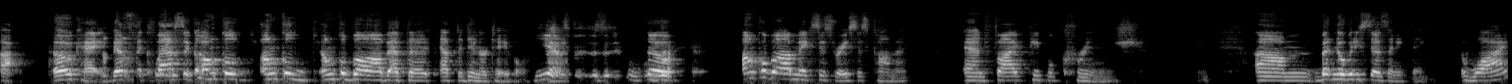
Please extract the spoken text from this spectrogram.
Ah, okay, that's the classic Uncle Uncle Uncle Bob at the at the dinner table. Yes. So Uncle Bob makes this racist comment, and five people cringe. Um, but nobody says anything. Why?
